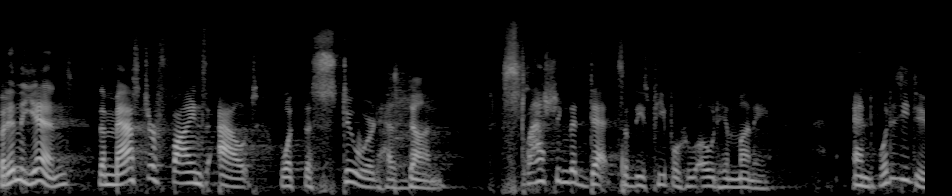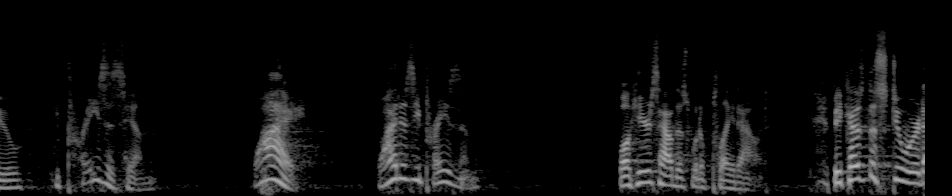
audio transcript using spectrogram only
But in the end, the master finds out what the steward has done, slashing the debts of these people who owed him money. And what does he do? He praises him. Why? Why does he praise him? Well, here's how this would have played out. Because the steward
